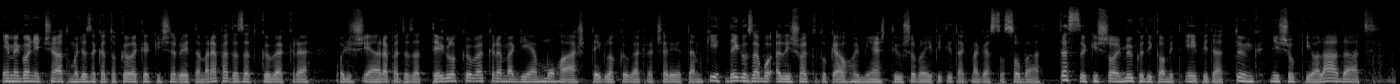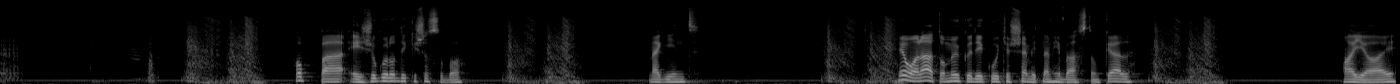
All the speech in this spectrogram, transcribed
Én még annyit csináltam, hogy ezeket a köveket kicseréltem repedezett kövekre, vagyis ilyen repedezett téglakövekre, meg ilyen mohás téglakövekre cseréltem ki, de igazából ez is rajtatok el, hogy milyen stílusra építitek meg ezt a szobát. Tesszük is, hogy működik, amit építettünk, nyissuk ki a ládát. Hoppá, és zsugorodik is a szoba. Megint. Jó, látom, működik, úgyhogy semmit nem hibáztunk el. Ajaj.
